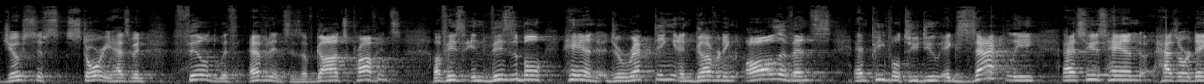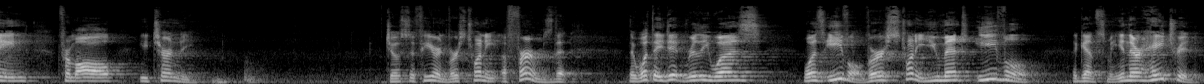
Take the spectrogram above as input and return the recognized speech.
Joseph's story has been filled with evidences of God's providence, of his invisible hand directing and governing all events and people to do exactly as his hand has ordained from all eternity. Joseph here in verse 20 affirms that, that what they did really was, was evil. Verse 20, you meant evil against me. In their hatred,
